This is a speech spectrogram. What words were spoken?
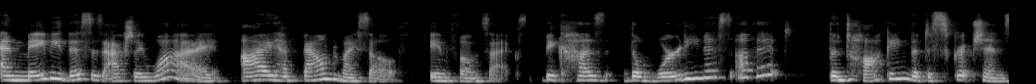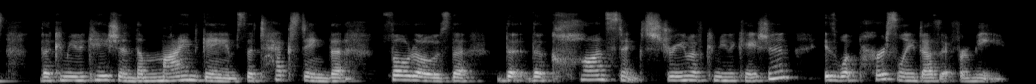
And maybe this is actually why I have found myself in phone sex because the wordiness of it, the talking, the descriptions, the communication, the mind games, the texting, the photos, the the the constant stream of communication is what personally does it for me.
